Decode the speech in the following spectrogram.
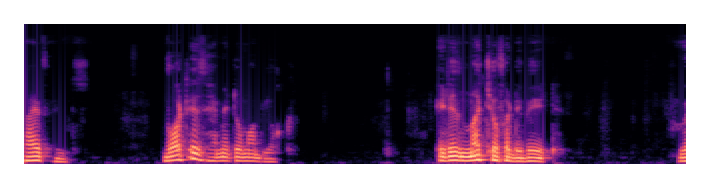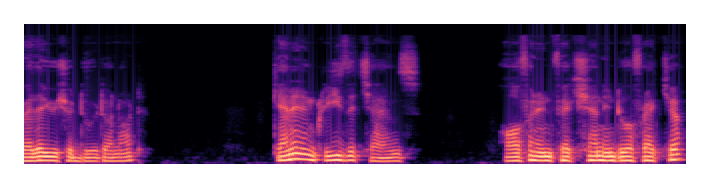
Hi friends, what is hematoma block? It is much of a debate whether you should do it or not. Can it increase the chance of an infection into a fracture?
